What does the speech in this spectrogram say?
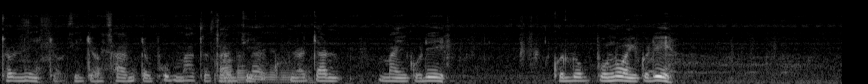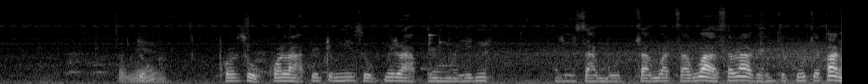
เท่านี้เจ้าที่เจ้าทานเจ้าพุ่มมาตรฐานที่คุณอาจารย์ใหม่ก็ดีคนหลวงปู่น้อยก็ดีตรงนี้พอสุขพอลาบอยู่ตรงนี้สุขไม่ลาบยังเห็นอาจจะสร้างโบุตรสร้างวัดสร้างว่าสลาก็เห็นจะพูดจะพัง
